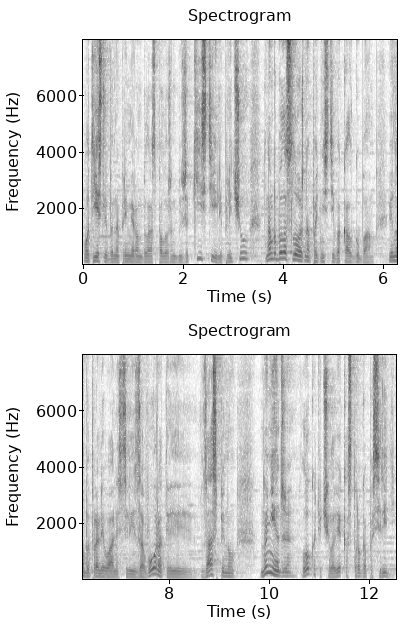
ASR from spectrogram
Вот если бы, например, он был расположен ближе к кисти или плечу, то нам бы было сложно поднести бокал к губам. Вино бы проливались или за ворот, или за спину. Но нет же, локоть у человека строго посередине,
